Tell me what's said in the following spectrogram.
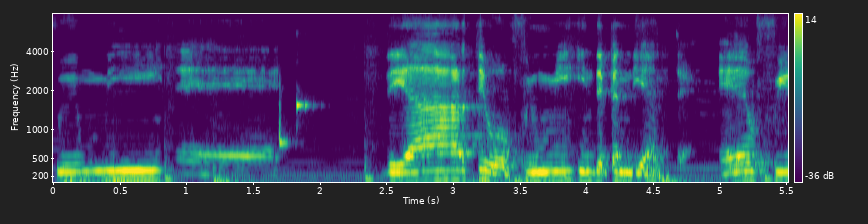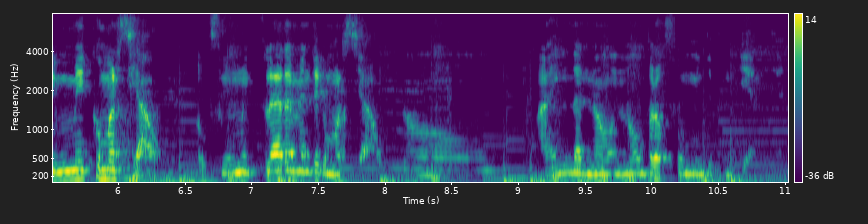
filme é, de arte ou filme independente. É o filme comercial, o filme claramente comercial. Não, ainda não, não para o filme independente.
